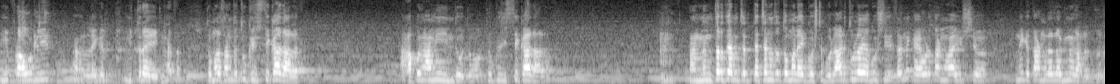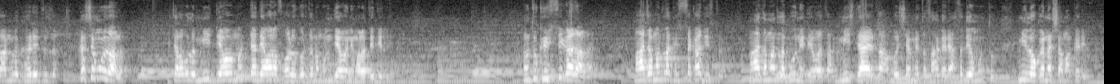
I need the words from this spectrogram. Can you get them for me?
मी प्राऊडली लाईक मित्र आहे एक माझा तो मला सांगतो तू ख्रिस्ती का झाला आपण आम्ही हिंदू होतो. तू ख्रिस्ती का झाला? आणि नंतर त्यानंतर त्याच्यानंतर तो मला एक गोष्ट बोलला अरे तुला या गोष्टीचं नाही का? एवढं चांगलं आयुष्य नाही का? चांगलं लग्न झालं तुझं चांगलं घर आहे तुझं. कशामुळे झालं? मी त्याला बोललो मी देवा त्या देवाला फॉलो करतो ना म्हणून देवाने मला ते दिले मग तू ख्रिस्ती का झाला? माझ्यामधला ख्रिस्त का दिसतो माझा मधला गुण आहे देवाचा. मीच द्यायचा व क्षमेचा सागर आहे असं देव म्हणतो. मी लोकांना क्षमा करेल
